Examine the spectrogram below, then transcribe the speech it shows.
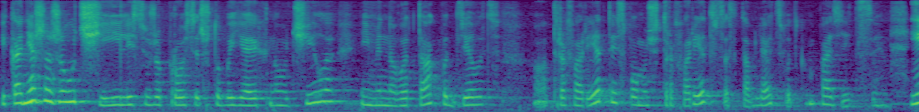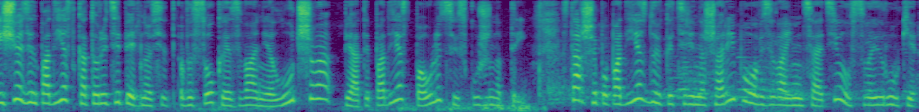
И, конечно же, учились, уже просят, чтобы я их научила именно вот так вот делать Э, трафареты и с помощью трафаретов составлять вот композиции. Еще один подъезд, который теперь носит высокое звание лучшего, пятый подъезд по улице Искужина 3. Старшая по подъезду Екатерина Шарипова взяла инициативу в свои руки,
